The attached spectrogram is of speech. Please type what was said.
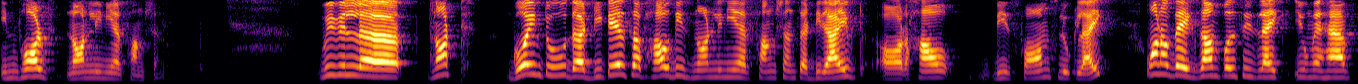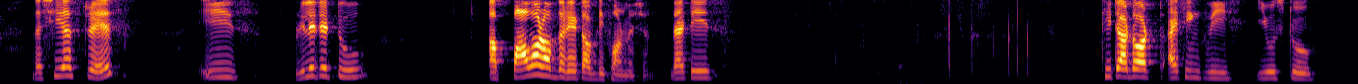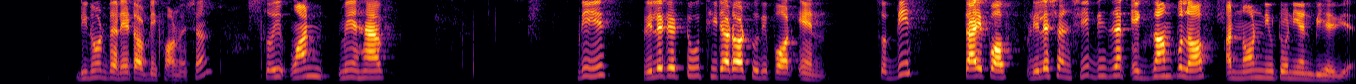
involved nonlinear function. We will uh, not go into the details of how these nonlinear functions are derived or how these forms look like. One of the examples is like you may have the shear stress is related to a power of the rate of deformation that is theta dot I think we used to denote the rate of deformation. So, one may have this related to theta dot to the power n. So, this type of relationship this is an example of a non Newtonian behavior.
